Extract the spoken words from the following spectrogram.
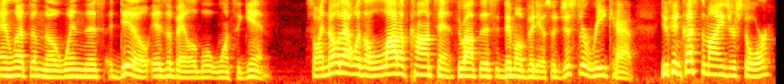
and let them know when this deal is available once again. So I know that was a lot of content throughout this demo video. So just to recap, you can customize your store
